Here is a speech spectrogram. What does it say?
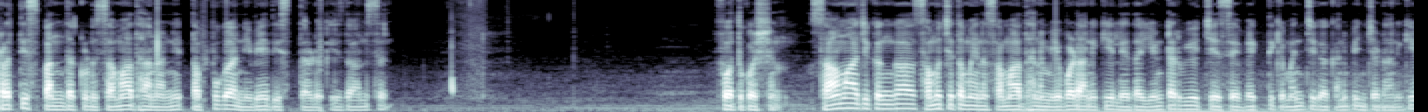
ప్రతిస్పందకుడు సమాధానాన్ని తప్పుగా నివేదిస్తాడు. Is the answer fourth question సామాజికంగా సముచితమైన సమాధానం ఇవ్వడానికి లేదా ఇంటర్వ్యూ చేసే వ్యక్తికి మంచిగా కనిపించడానికి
